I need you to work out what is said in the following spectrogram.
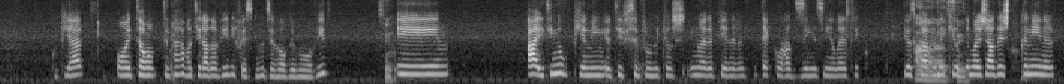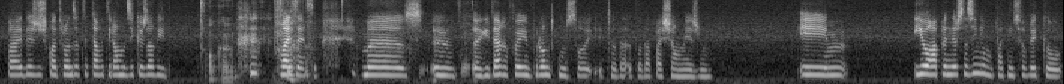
copiar. Ou então tentava tirar do ouvido e foi assim que eu desenvolvi o meu ouvido. Sim. E. Ah, e tinha um pianinho, eu tive sempre um daqueles, não era piano, era tecladozinho assim elétrico eu tocava ah, naquilo sim. também já desde pequenina, pai, desde os 4 anos eu tentava tirar músicas do ouvido. Ok. Mais essa. Mas uh, a guitarra foi por onde começou toda, toda a paixão mesmo. E, e eu a aprender sozinha, o meu pai começou a ver que eu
